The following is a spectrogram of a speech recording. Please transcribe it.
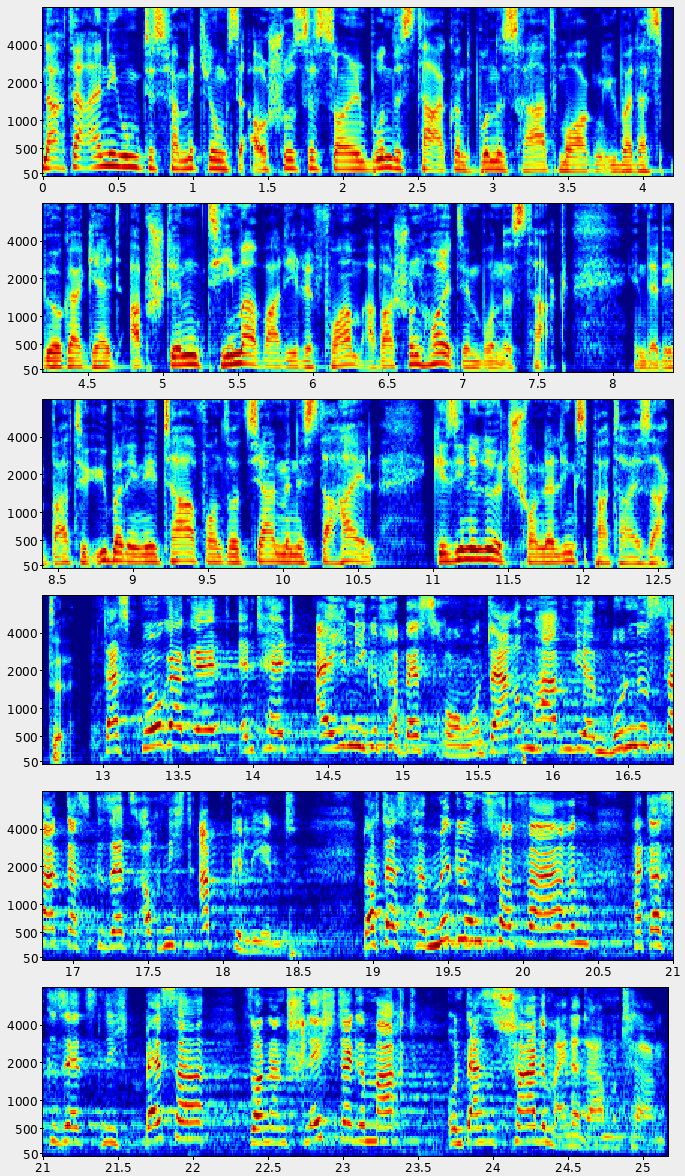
Nach der Einigung des Vermittlungsausschusses sollen Bundestag und Bundesrat morgen über das Bürgergeld abstimmen. Thema war die Reform aber schon heute im Bundestag. In der Debatte über den Etat von Sozialminister Heil, Gesine Lötsch von der Linkspartei sagte. Das Bürgergeld enthält einige Verbesserungen und darum haben wir im Bundestag das Gesetz auch nicht abgelehnt. Doch das Vermittlungsverfahren hat das Gesetz nicht besser, sondern schlechter gemacht und das ist schade, meine Damen und Herren.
